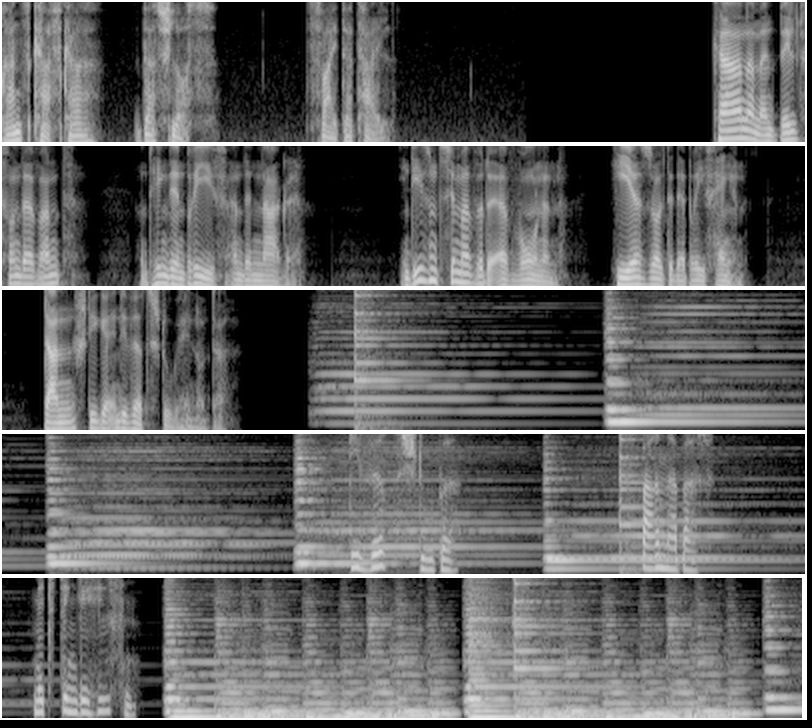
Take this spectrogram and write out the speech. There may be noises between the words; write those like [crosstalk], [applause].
Franz Kafka Das Schloss Zweiter Teil K. nahm ein Bild von der Wand und hing den Brief an den Nagel. In diesem Zimmer würde er wohnen. Hier sollte der Brief hängen. Dann stieg er in die Wirtsstube hinunter. Die Wirtsstube. Barnabas. Mit den Gehilfen.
